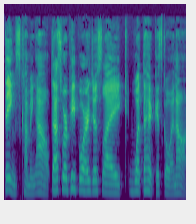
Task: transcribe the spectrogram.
things coming out. That's where people are just like, what the heck is going on?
